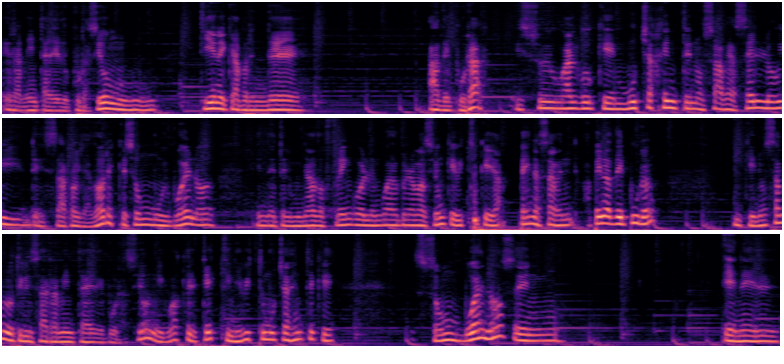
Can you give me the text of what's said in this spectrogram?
herramientas de depuración. Tiene que aprender a depurar. Eso es algo que mucha gente no sabe hacerlo y desarrolladores que son muy buenos en determinados frameworks, lenguaje de programación que he visto que apenas saben, apenas depuran y que no saben utilizar herramientas de depuración, igual que el testing. He visto mucha gente que son buenos en, en el,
